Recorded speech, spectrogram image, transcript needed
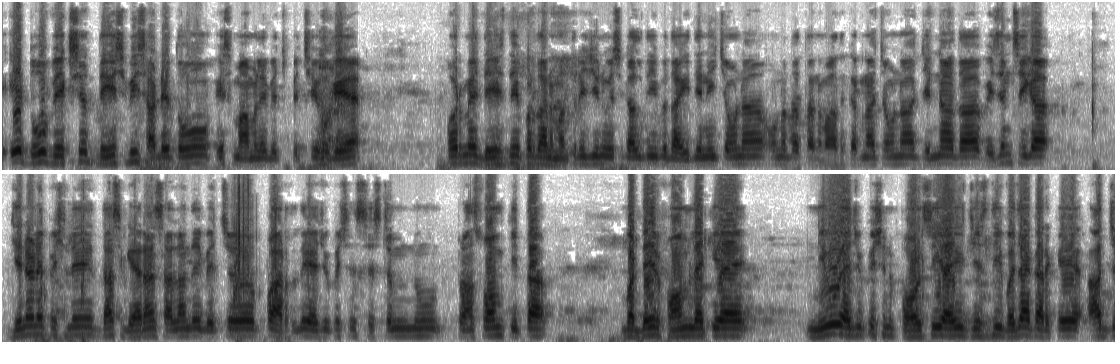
ਇਹ ਦੋ ਵਿਕਸਿਤ ਦੇਸ਼ ਵੀ ਸਾਡੇ ਤੋਂ ਇਸ ਮਾਮਲੇ ਵਿੱਚ ਪਿੱਛੇ ਹੋ ਗਏ ਹੈ ਔਰ ਮੈਂ ਦੇਸ਼ ਦੇ ਪ੍ਰਧਾਨ ਮੰਤਰੀ ਜੀ ਨੂੰ ਇਸ ਗੱਲ ਦੀ ਵਧਾਈ ਦੇਣੀ ਚਾਹੁੰਦਾ, ਉਹਨਾਂ ਦਾ ਧੰਨਵਾਦ ਕਰਨਾ ਚਾਹੁੰਦਾ, ਜਿਨ੍ਹਾਂ ਦਾ ਵਿਜ਼ਨ ਸੀਗਾ, ਜਿਨ੍ਹਾਂ ਨੇ ਪਿਛਲੇ 10-11 ਸਾਲਾਂ ਦੇ ਵਿੱਚ ਭਾਰਤ ਦੇ ਐਜੂਕੇਸ਼ਨ ਸਿਸਟਮ ਨੂੰ ਟਰਾਂਸਫਾਰਮ ਕੀਤਾ, ਵੱਡੇ ਰਿਫਾਰਮ ਲੈ ਕੇ ਆਏ ਨਿਊ ਐਜੂਕੇਸ਼ਨ ਪਾਲਿਸੀ ਆਈ ਜਿਸ ਦੀ ਵਜ੍ਹਾ ਕਰਕੇ ਅੱਜ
